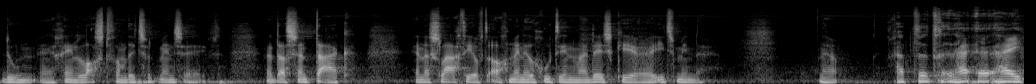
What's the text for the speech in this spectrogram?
doen. En geen last van dit soort mensen heeft. Nou, dat is zijn taak. En daar slaagt hij over het algemeen heel goed in. Maar deze keer eh, iets minder. Nou, Gaat het, hij, eh, hij,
